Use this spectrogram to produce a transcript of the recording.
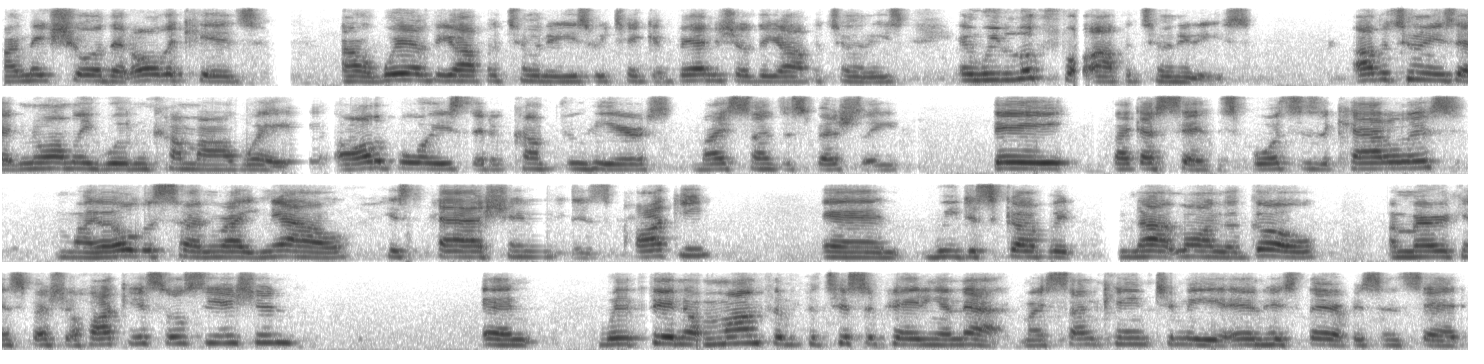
I make sure that all the kids are aware of the opportunities. We take advantage of the opportunities and we look for opportunities, opportunities that normally wouldn't come our way. All the boys that have come through here, my sons especially, they, like I said, sports is a catalyst. My oldest son right now, his passion is hockey. And we discovered not long ago American Special Hockey Association. And within a month of participating in that, my son came to me and his therapist and said,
